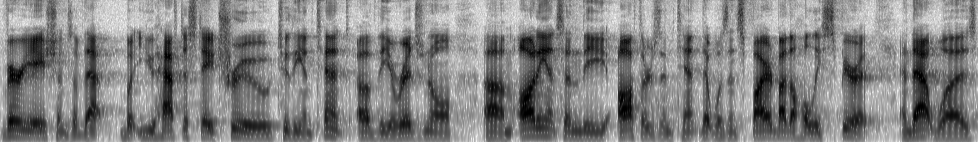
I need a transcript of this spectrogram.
variations of that. But you have to stay true to the intent of the original um, audience and the author's intent that was inspired by the Holy Spirit. And that was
